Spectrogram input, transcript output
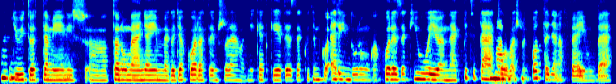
gyűjtöttem én is a tanulmányaim, meg a gyakorlataim során, hogy miket kérdezzek, hogy amikor elindulunk, akkor ezek jól jönnek, picit átolvasni, hogy ott legyen a fejünkbe,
